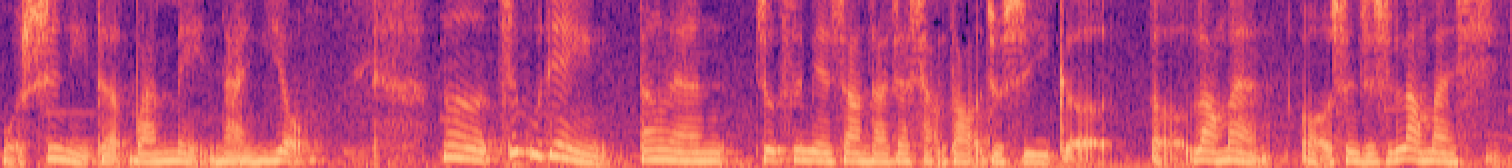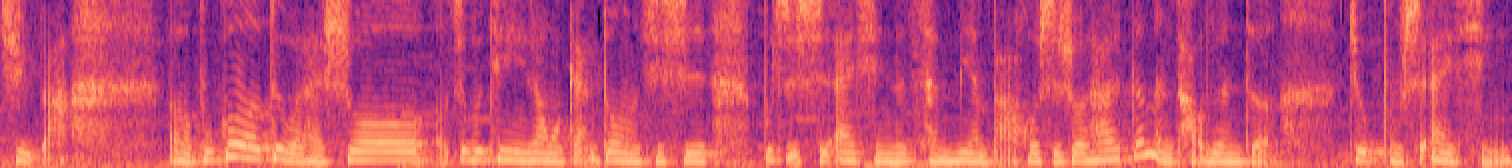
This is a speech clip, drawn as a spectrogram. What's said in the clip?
我是你的完美男友》。那这部电影当然就字面上大家想到就是一个呃浪漫呃甚至是浪漫喜剧吧，呃不过对我来说这部电影让我感动的其实不只是爱情的层面吧，或是说它根本讨论的就不是爱情，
